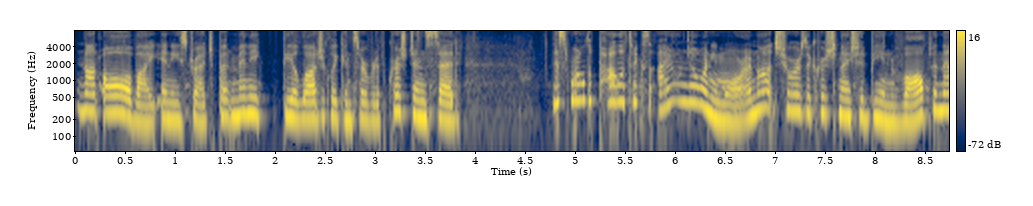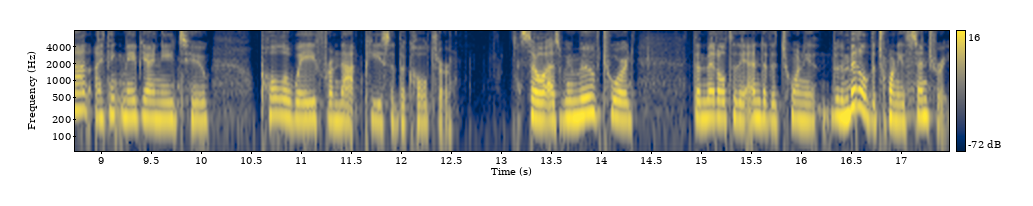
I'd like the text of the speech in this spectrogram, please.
not all by any stretch, but many theologically conservative Christians said, This world of politics, I don't know anymore. I'm not sure as a Christian I should be involved in that. I think maybe I need to pull away from that piece of the culture. So as we move toward the middle to the end of the 20th, the middle of the 20th century.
